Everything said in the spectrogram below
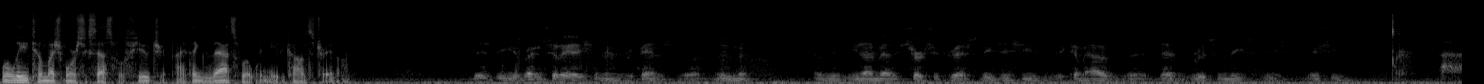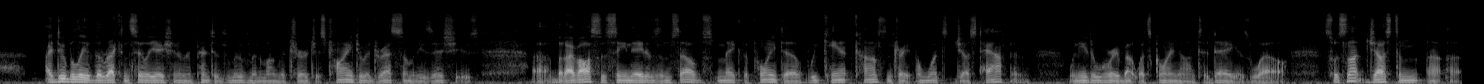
will lead to a much more successful future. I think that's what we need to concentrate on. Does the reconciliation and repentance uh, movement of the United Methodist Church address these issues? Does it come out of, the, does it have roots in these, these issues? I do believe the reconciliation and repentance movement among the church is trying to address some of these issues. Uh, but I've also seen natives themselves make the point of we can't concentrate on what's just happened. We need to worry about what's going on today as well. So it's not just a, a,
